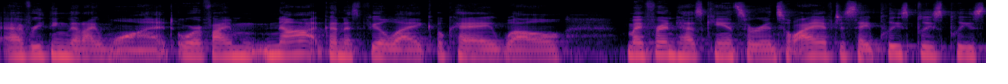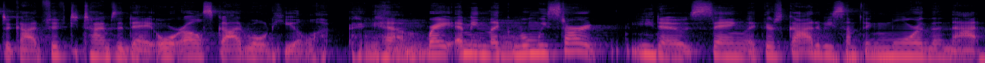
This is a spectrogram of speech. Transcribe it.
everything that I want, or if I'm not going to feel like, okay, well, my friend has cancer, and so I have to say, please, please, please to God 50 times a day, or else God won't heal him, mm-hmm. right? I mean, like, when we start, you know, saying, like, there's got to be something more than that.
